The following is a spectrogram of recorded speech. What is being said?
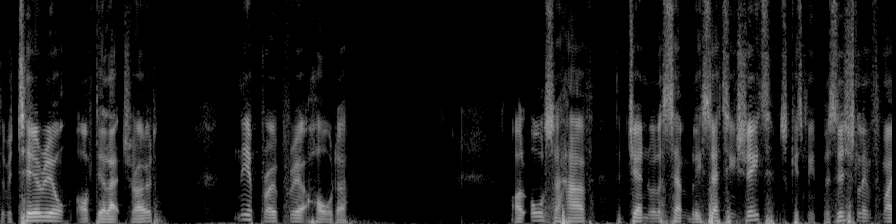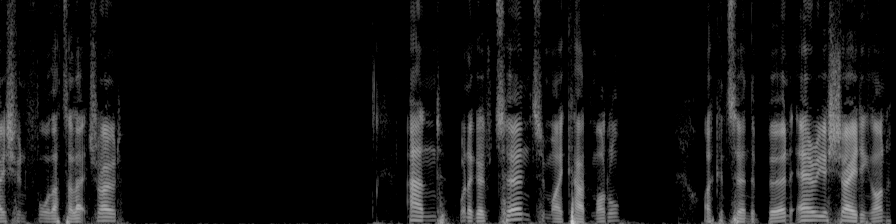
the material of the electrode, and the appropriate holder. I'll also have the general assembly setting sheet, which gives me positional information for that electrode. And when I go to turn to my CAD model, I can turn the burn area shading on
